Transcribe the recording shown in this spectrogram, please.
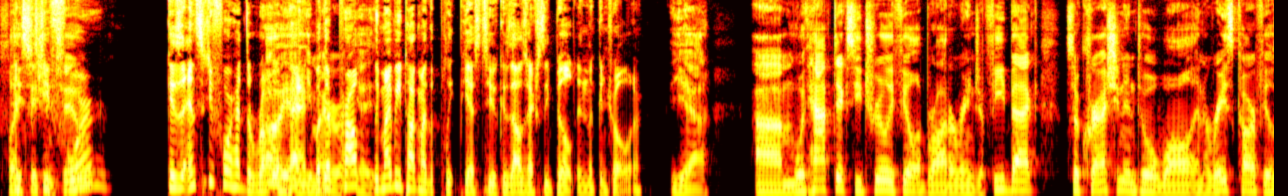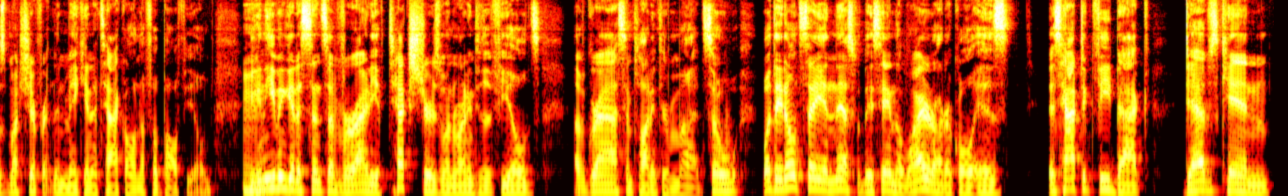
PlayStation N64? Two. Because the N64 had the rumble Oh, yeah, pack, but they're right. probably Yeah. they might be talking about the PS2 because that was actually built in the controller. Yeah. Um, with haptics, you truly feel a broader range of feedback. So crashing into a wall in a race car feels much different than making a tackle on a football field. You can even get a sense of variety of textures when running through the fields of grass and plodding through mud. So what they don't say in this, what they say in the Wired article is this haptic feedback. Devs can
